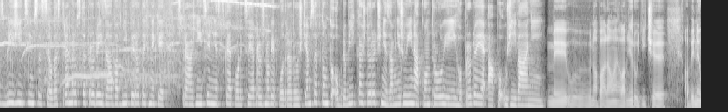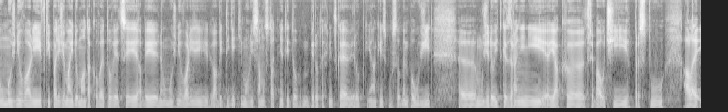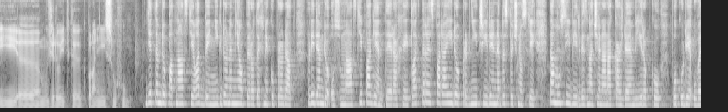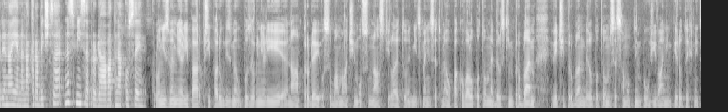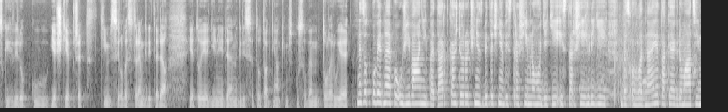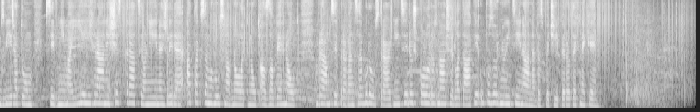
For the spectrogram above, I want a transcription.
S blížícím se Silvestrem roste prodej zábavní pyrotechniky. Strážníci městské policie v Rožnově pod Radhoštěm se v tomto období každoročně zaměřují na kontrolu jejího prodeje a používání. My nabádáme hlavně rodiče, aby neumožňovali v případě, že mají doma takovéto věci, aby neumožňovali, aby ty děti mohly samostatně tyto pyrotechnické výrobky nějakým způsobem použít. Eh, může dojít ke zranění jak eh, třeba očí, prstů, ale i eh, může dojít k poranění sluchu. Dětem do 15 let by nikdo neměl pyrotechniku prodat, lidem do 18 pak jen ty rachejtle, které spadají do první třídy nebezpečnosti. Ta musí být vyznačena na každém výrobku. Pokud je uvedena jen na krabičce, nesmí se prodávat na kusy. Loni jsme měli pár případů, kdy jsme upozornili na prodej osobám mladším 18 let, nicméně se to neopakovalo potom, nebyl s tím problém. Větší problém byl potom se samotným používáním pyrotechnických výrobků ještě před tím Silvestrem, kdy teda je to jediný den, kdy se to tak nějakým způsobem toleruje. Nezodpovědné používání petard každoročně zbytečně vystraší mnoho dětí i starších lidí. Bezohledné je také k domácím zvířatům. Psi vnímají jejich rány šestkrát silněji než lidé a tak se mohou snadno leknout a zaběhnout. V rámci prevence budou strážníci do škol roznášet letáky upozorňující na nebezpečí pyrotechniky.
